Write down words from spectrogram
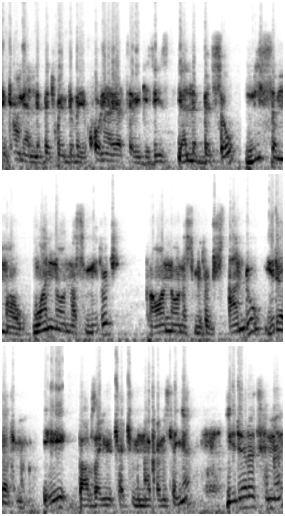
ድካም ያለበት ወይም ደግሞ የ coronary artery disease ያለበት ሰው የሚሰማው ዋና ዋና ስሜቶች ከዋና ዋና ስሜቶች ውስጥ አንዱ የደረት ህመም ነው። ይሄ በአብዛኞቻችን የምናውቀው ይመስለኛል። የደረት ህመም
